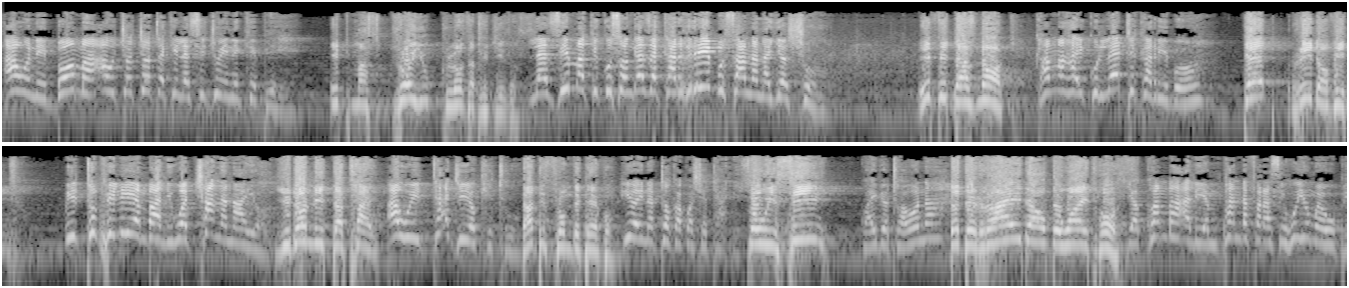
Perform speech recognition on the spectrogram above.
au ni boma au chochote kile sijui ni kipi it must draw you closer to Jesus. lazima kikusongeze karibu sana na yesu If it does not, kama haikuleti karibu get rid of it. Itupilie mbali wachana nayo You don't need that type. au hitaji hiyo kitu That is from the devil. hiyo inatoka kwa shetani So we see kwa hivyo twaona that the rider of the white horse, ya kwamba aliyempanda farasi huyu mweupe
